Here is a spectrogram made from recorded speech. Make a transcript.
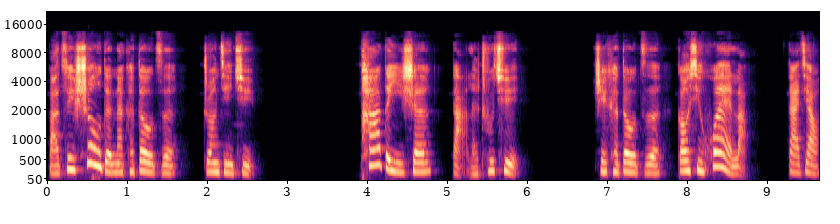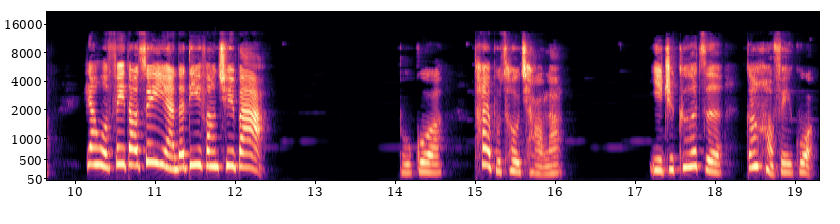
把最瘦的那颗豆子装进去，啪的一声打了出去。这颗豆子高兴坏了，大叫：“让我飞到最远的地方去吧！”不过，太不凑巧了，一只鸽子刚好飞过，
